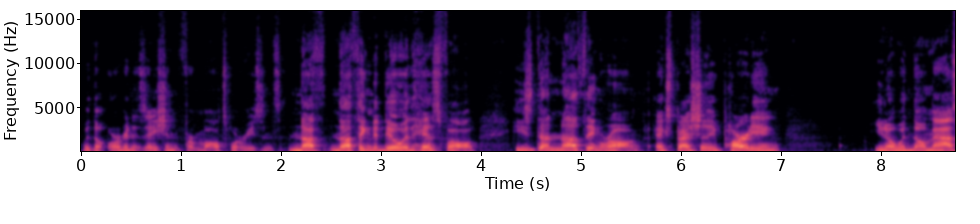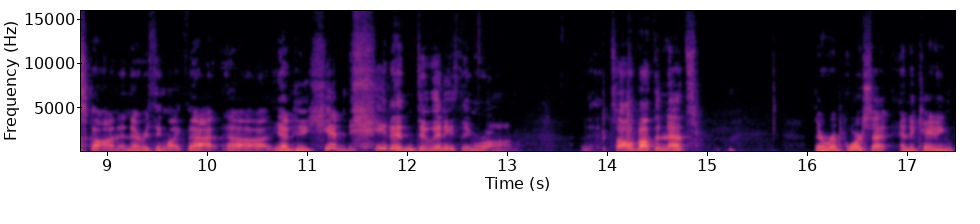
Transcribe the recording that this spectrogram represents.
with the organization for multiple reasons. No, nothing to do with his fault. He's done nothing wrong, especially partying, you know, with no mask on and everything like that. Uh, yeah, he, he, he didn't do anything wrong. It's all about the Nets. There are reports that indicating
